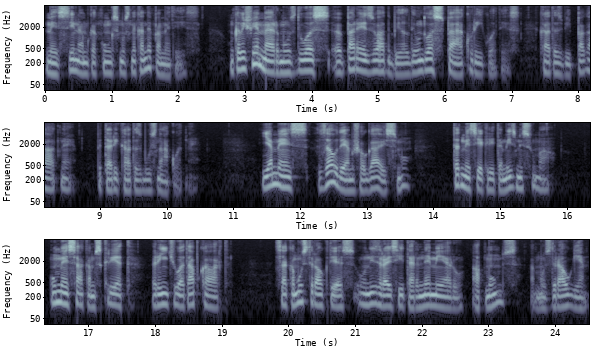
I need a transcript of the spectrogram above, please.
mēs zinām, ka kungs mūs nekad nepametīs un ka viņš vienmēr mums dos eh, pareizo atbildi un dos spēku rīkoties, kā tas bija pagātnē, bet arī kā tas būs nākotnē. Ja mēs zaudējam šo gaismu, tad mēs iekrītam izmisumā, un mēs sākam skriet, riņķot apkārt, sākam uztraukties un izraisīt ar nemieru ap mums, ap mūsu draugiem.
